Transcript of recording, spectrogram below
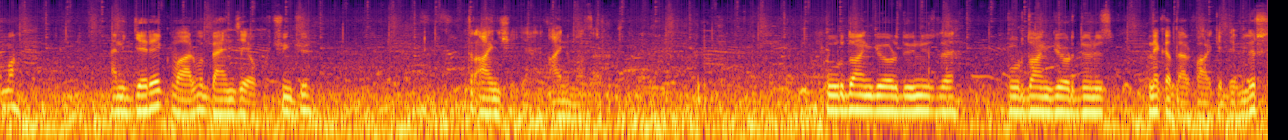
Ama hani gerek var mı? Bence yok. Çünkü aynı şey yani aynı manzara. Buradan gördüğünüzle buradan gördüğünüz ne kadar fark edebilir?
